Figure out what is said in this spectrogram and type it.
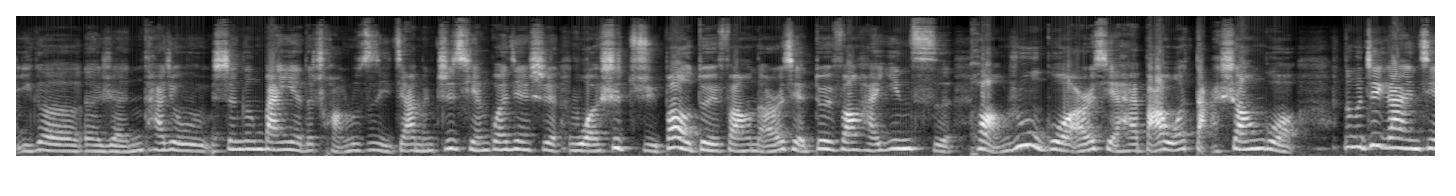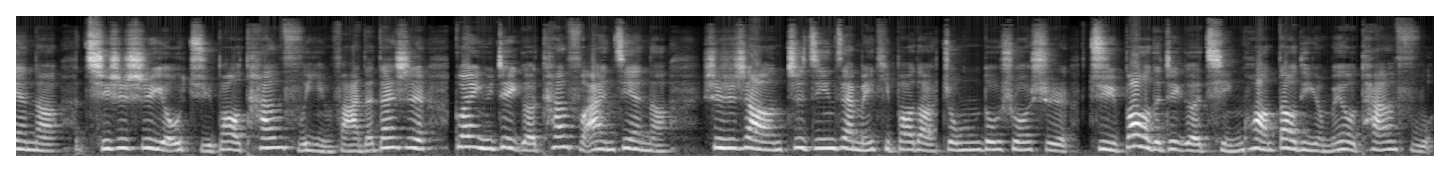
一个呃人，他就深更半夜的闯入自己家门。之前关键是我是举报对方的，而且对方还因此闯入过，而且还把我打伤过。那么这个案件呢，其实是由举报贪腐引发的。但是关于这个贪腐案件呢，事实上至今在媒体报道中都说是举报的这个情况到底有没有贪腐，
